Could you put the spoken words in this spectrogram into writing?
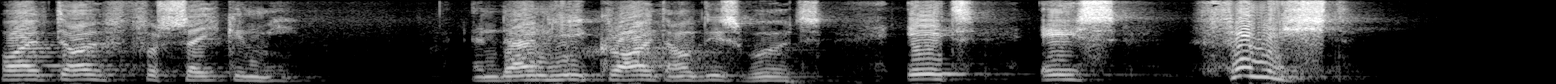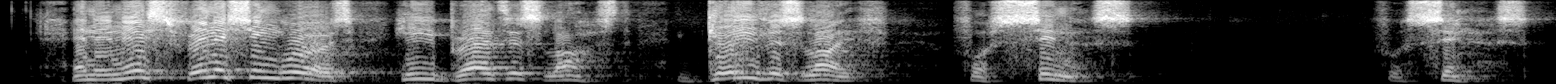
why have thou forsaken me? And then he cried out these words, It is finished. And in his finishing words, he breathed his last, gave his life for sinners. For sinners.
